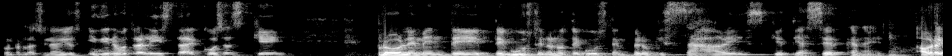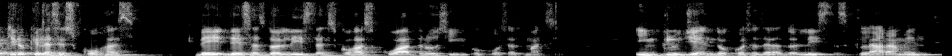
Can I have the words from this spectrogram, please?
con relación a Dios y tienes otra lista de cosas que probablemente te gusten o no te gusten, pero que sabes que te acercan a Él. Ahora quiero que las escojas, de, esas dos listas, escojas cuatro o cinco cosas máximo, incluyendo cosas de las dos listas, claramente.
